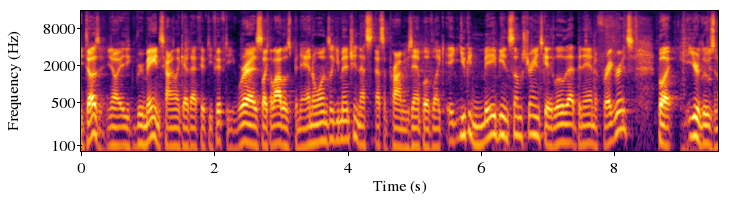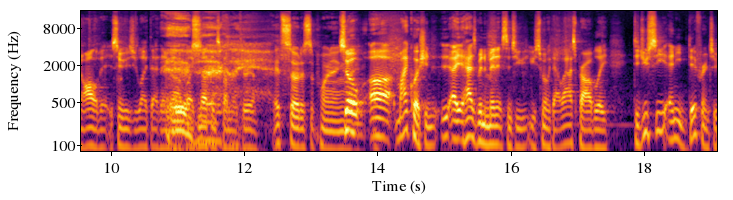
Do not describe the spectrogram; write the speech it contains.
it doesn't you know it remains kind of like at that 50-50 whereas like a lot of those banana ones like you mentioned that's that's a prime example of like it, you can maybe in some strains get a little of that banana fragrance but you're losing all of it as soon as you light that thing up like nothing's coming through It's so disappointing. so, uh, my question: It has been a minute since you, you smoked that last. Probably, did you see any difference or,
